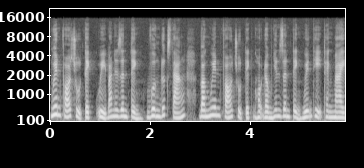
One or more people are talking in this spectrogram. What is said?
nguyên Phó Chủ tịch Ủy ban Nhân dân tỉnh Vương Đức Sáng và nguyên Phó Chủ tịch Hội đồng Nhân dân tỉnh Nguyễn Thị Thanh Mai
